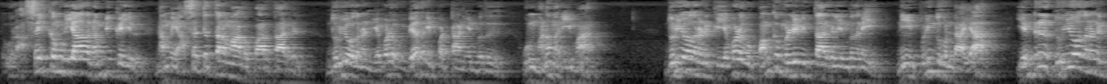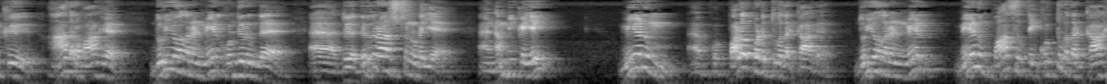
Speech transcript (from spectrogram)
ஒரு அசைக்க முடியாத நம்பிக்கையில் நம்மை அசட்டுத்தனமாக பார்த்தார்கள். துரியோதனன் எவ்வளவு வேதனைப்பட்டான் என்பது உன் மனம் அறியுமா? துரியோதனனுக்கு எவ்வளவு பங்கம் விளைவித்தார்கள் என்பதனை நீ புரிந்து கொண்டாயா? என்று துரியோதனனுக்கு ஆதரவாக துரியோதனன் மேல் கொண்டிருந்த திருதராஷ்டனுடைய தி- நம்பிக்கையை மேலும் பலப்படுத்துவதற்காக துரியோதனன் மேல் மேலும் பாசத்தை கொட்டுவதற்காக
